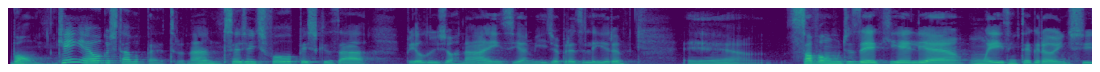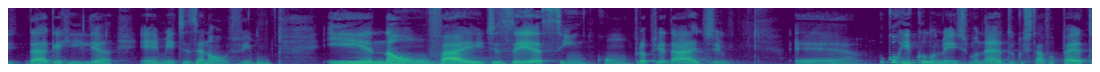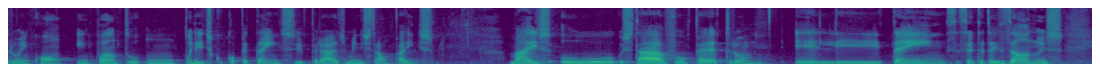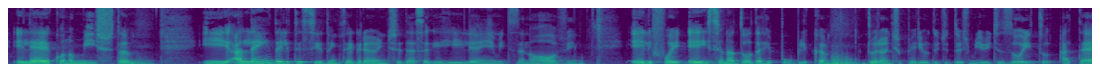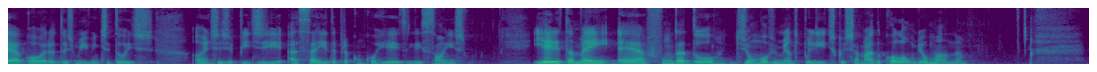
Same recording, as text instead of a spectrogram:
Bom, quem é o Gustavo Petro, né? Se a gente for pesquisar pelos jornais e a mídia brasileira, é, só vão dizer que ele é um ex-integrante da guerrilha M19 e não vai dizer assim com propriedade é, o currículo mesmo, né, do Gustavo Petro enquanto um político competente para administrar um país. Mas o Gustavo Petro, ele tem 62 anos, ele é economista e além dele ter sido integrante dessa guerrilha em M19, ele foi ex-senador da República durante o período de 2018 até agora, 2022, antes de pedir a saída para concorrer às eleições. E ele também é fundador de um movimento político chamado Colômbia Humana.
